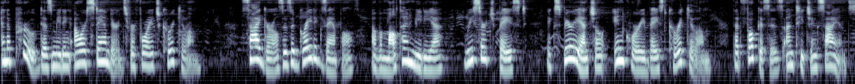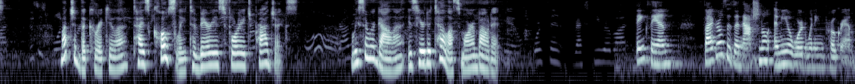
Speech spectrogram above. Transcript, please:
and approved as meeting our standards for 4-H curriculum. SciGirls is a great example of a multimedia, research-based, experiential, inquiry-based curriculum that focuses on teaching science. Much of the curricula ties closely to various 4-H projects. Lisa Regala is here to tell us more about it. Thanks, Ann. SciGirls is a national Emmy Award-winning program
